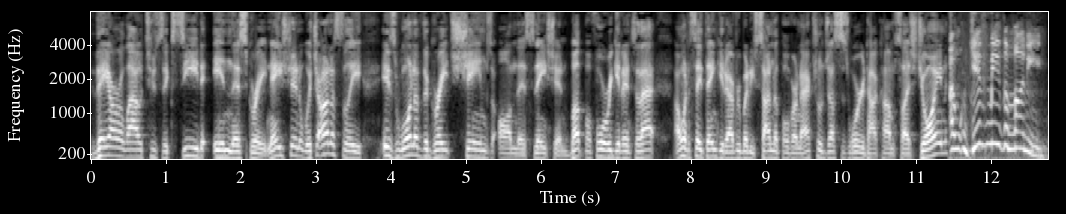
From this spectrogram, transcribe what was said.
they are allowed to succeed in this great nation, which honestly is one of the great shames on this nation. But before we get into that, I want to say thank you to everybody who signed up over on actualjusticewarrior.com slash join. give me the money.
